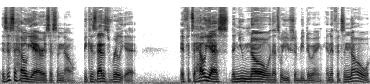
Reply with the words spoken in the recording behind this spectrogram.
Is this a hell yeah or is this a no? Because that is really it. If it's a hell yes, then you know that's what you should be doing. And if it's a no,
